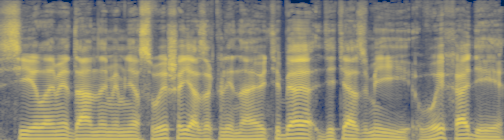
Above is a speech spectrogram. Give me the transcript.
Силами, данными мне свыше, я заклинаю тебя, дитя змеи, выходи!»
